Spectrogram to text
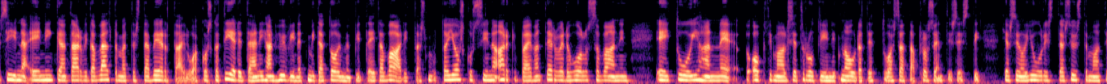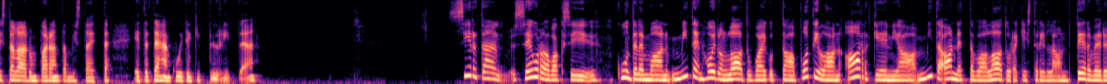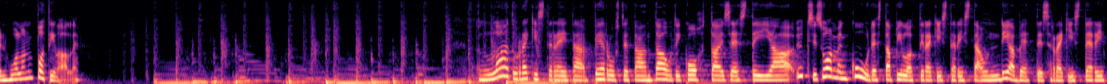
siinä ei niinkään tarvita välttämättä sitä vertailua, koska tiedetään ihan hyvin, että mitä toimenpiteitä vaadittaisiin. Mutta joskus siinä arkipäivän terveydenhuollossa vaan niin ei tule ihan ne optimaaliset rutiinit noudatettua sataprosenttisesti. Ja se on juuri sitä systemaattista laadun parantamista, että, että tähän kuitenkin pyritään. Siirrytään seuraavaksi kuuntelemaan, miten hoidon laatu vaikuttaa potilaan arkeen ja mitä annettavaa laaturekisterillä on terveydenhuollon potilaalle. Laaturekistereitä perustetaan tautikohtaisesti ja yksi Suomen kuudesta pilottirekisteristä on diabetesrekisteri.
